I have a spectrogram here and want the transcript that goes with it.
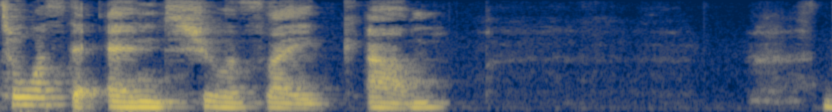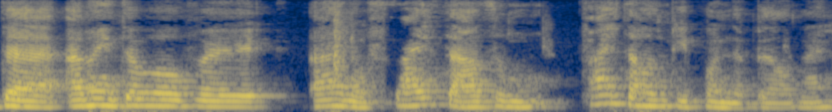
towards the end, she was like, um, the I mean there were over I don't know 5,000 5,000 people in the building,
